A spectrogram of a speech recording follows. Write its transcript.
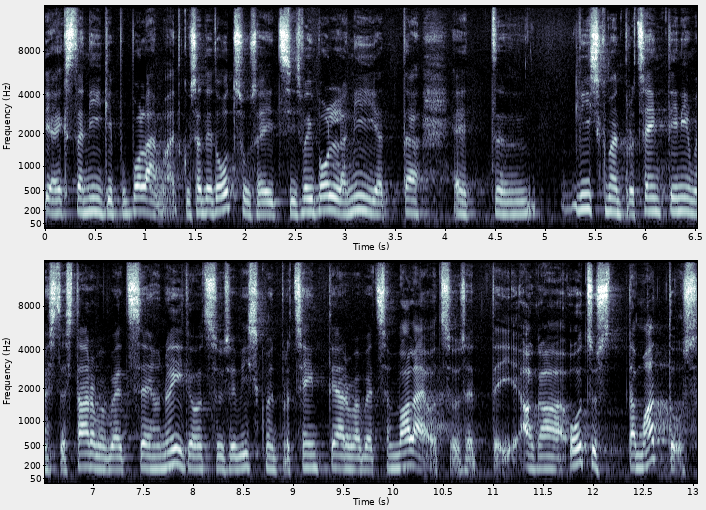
ja eks ta nii kipub olema, et kui sa teed otsuseid, siis võib olla nii, et, et viiskümmend protsenti inimestest arvab, et see on õige otsus ja viiskümmend protsenti arvab, et see on vale otsus, et aga otsustamatus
